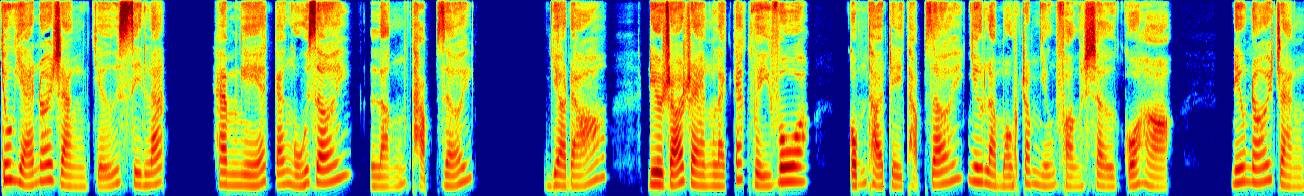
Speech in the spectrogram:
Chú giải nói rằng chữ Sila hàm nghĩa cả ngũ giới lẫn thập giới. Do đó, điều rõ ràng là các vị vua cũng thọ trì thập giới như là một trong những phận sự của họ. Nếu nói rằng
